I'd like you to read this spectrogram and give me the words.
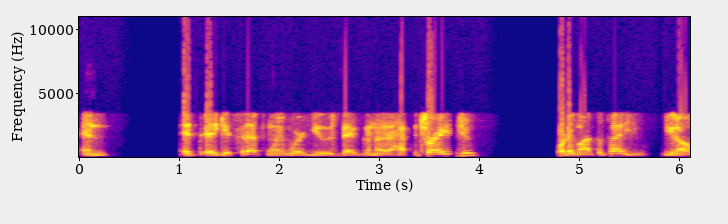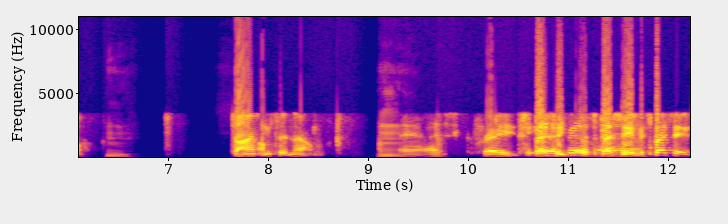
And it it gets to that point where you they're gonna have to trade you or they're gonna have to pay you. You know, Hmm. so I'm, I'm sitting out. Hmm. Man, that's crazy. especially NFL, especially man. especially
